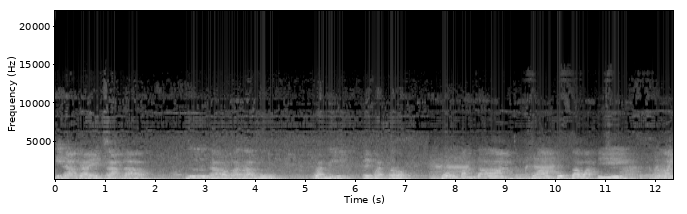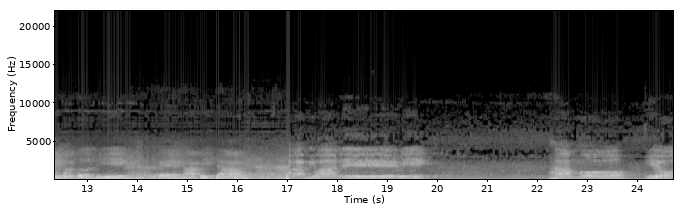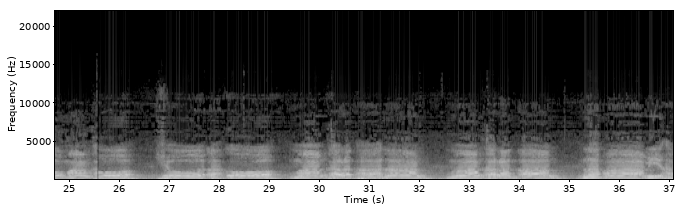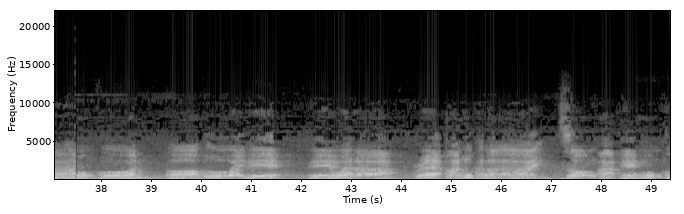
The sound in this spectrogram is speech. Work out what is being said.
มีดาวใหญ่สามดาว คือดาวพระราหู วันนี้เป็นวันตรงจงบันดาลความสุขสวัสดี ให้บังเกิดมีแก่ข้าพเจ้าอาภิวาเทวิธรรมโมโย มิหามงคลของถวยเพศเทวดาและมนุษย์ทั้งหลายทรงอาจแห่งมงค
